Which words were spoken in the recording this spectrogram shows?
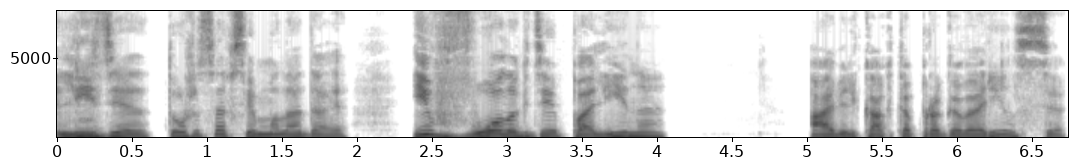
Лидия, тоже совсем молодая, и в Вологде Полина. Авель как-то проговорился,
